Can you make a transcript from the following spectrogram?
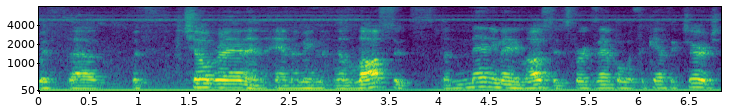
with uh, with children and, and I mean the lawsuits, the many many lawsuits. For example, with the Catholic Church,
